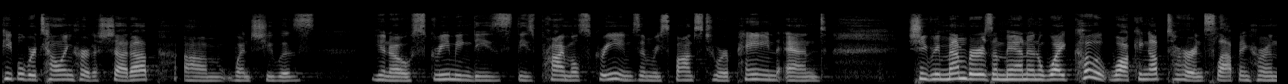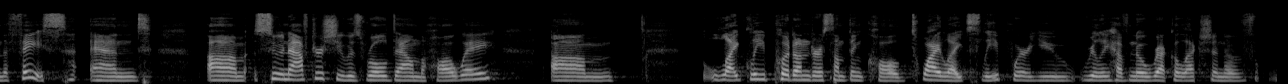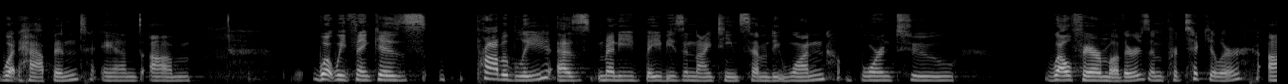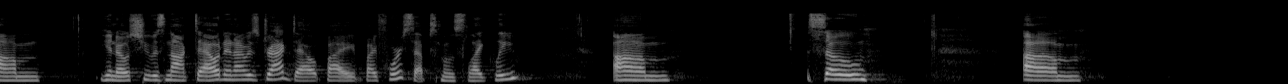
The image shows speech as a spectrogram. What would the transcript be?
people were telling her to shut up when she was, you know, screaming these, these primal screams in response to her pain. And she remembers a man in a white coat walking up to her and slapping her in the face. And um, soon after, she was rolled down the hallway um, likely put under something called twilight sleep, where you really have no recollection of what happened. And um, what we think is probably, as many babies in 1971, born to welfare mothers in particular. Um, you know, she was knocked out, and I was dragged out by, by forceps, most likely. Um, so, um,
